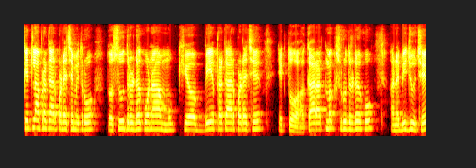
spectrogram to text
કેટલા પ્રકાર પડે છે મિત્રો? તો સુદૃઢકોના મુખ્ય બે પ્રકાર પડે છે. એક તો હકારાત્મક સુદૃઢકો અને બીજું છે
